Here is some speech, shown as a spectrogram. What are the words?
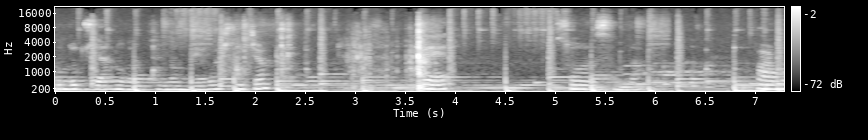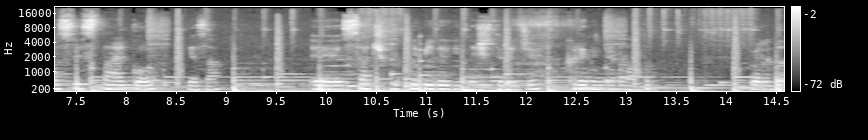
Bunu da düzenli olarak kullanmaya başlayacağım. Ve sonrasında Pharmacy Style Go yazan e, saç bukle belirginleştirici kreminden aldım. Böyle de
